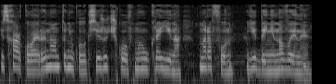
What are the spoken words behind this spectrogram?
Із Харкова Ірина Антонюк, Олексій Жучков. Ми Україна. Марафон. Єдині новини.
